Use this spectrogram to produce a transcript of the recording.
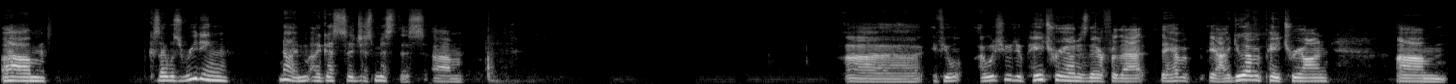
Um, because I was reading. No, I'm, I guess I just missed this. Um, uh, if you, I wish you to. Patreon is there for that. They have a, yeah, I do have a Patreon. Um,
